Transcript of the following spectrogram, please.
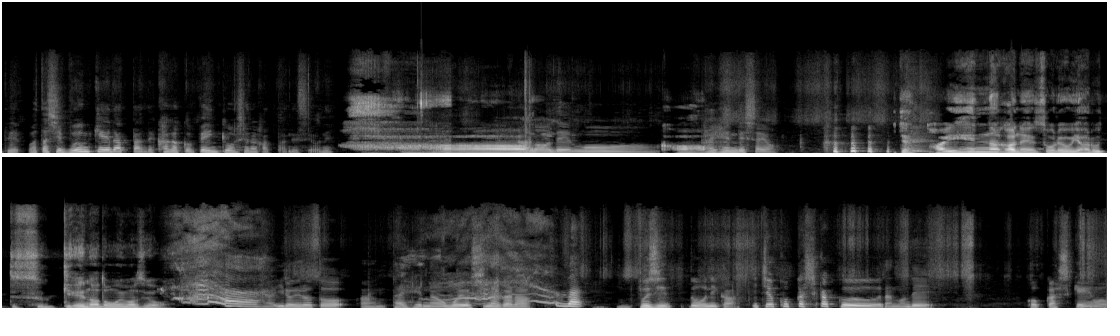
で、私文系だったんで科学勉強してなかったんですよね。はあ。なのでもう、か。大変でしたよ。じゃ大変中ね、それをやるってすっげえなと思いますよ。いろいろとあの大変な思いをしながら、無事どうにか。一応国家資格なので、国家試験を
